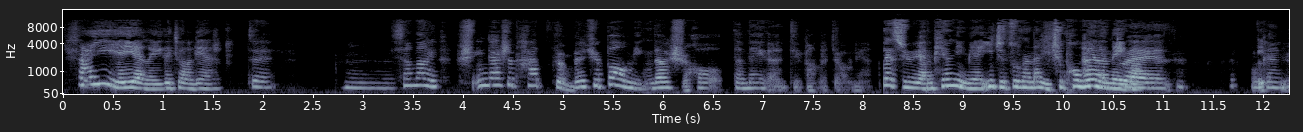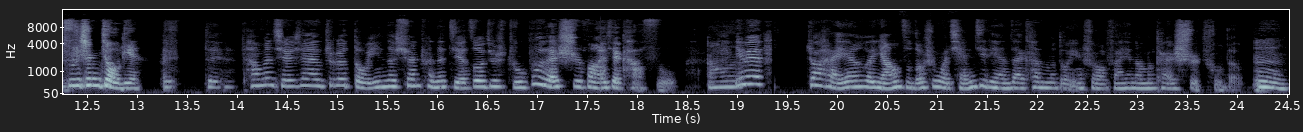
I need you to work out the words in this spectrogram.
沙溢也演了一个教练。对，嗯，相当于是应该是他准备去报名的时候的那个地方的教练，类似于原片里面一直坐在那里吃泡面的那个，对，我感觉资深教练。对他们其实现在这个抖音的宣传的节奏就是逐步在释放一些卡司。因为赵海燕和杨紫都是我前几天在看他们抖音时候发现他们开始试出的，嗯，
